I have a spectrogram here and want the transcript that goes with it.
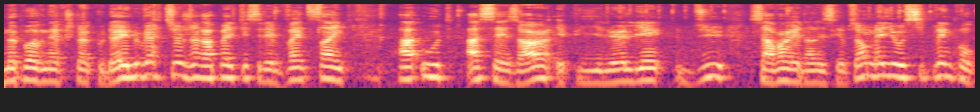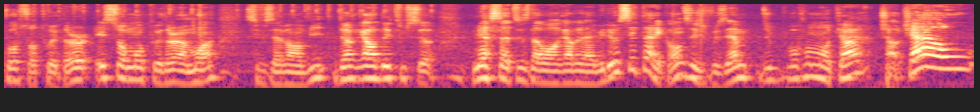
ne pas venir jeter un coup d'œil. L'ouverture, je rappelle que c'est les 25 à août à 16h, et puis le lien du serveur est dans la description. Mais il y a aussi plein de concours sur Twitter et sur mon Twitter à moi, si vous avez envie de regarder tout ça. Merci à tous d'avoir regardé la vidéo, c'était Icons et je vous aime du profond de mon cœur. Ciao, ciao!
